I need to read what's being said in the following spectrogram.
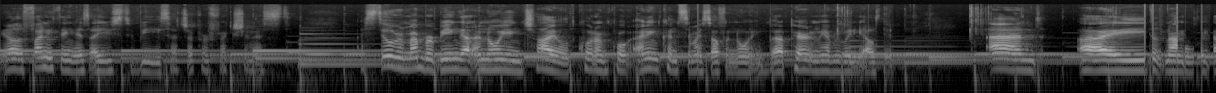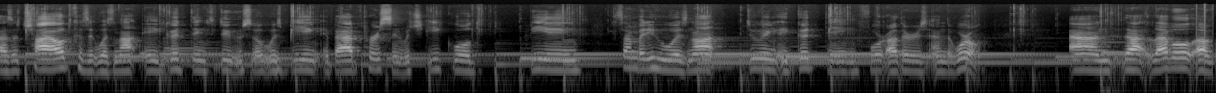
You know, the funny thing is, I used to be such a perfectionist. I still remember being that annoying child, quote unquote. I didn't consider myself annoying, but apparently everybody else did. And I not as a child because it was not a good thing to do. So it was being a bad person, which equaled being somebody who was not doing a good thing for others and the world. And that level of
